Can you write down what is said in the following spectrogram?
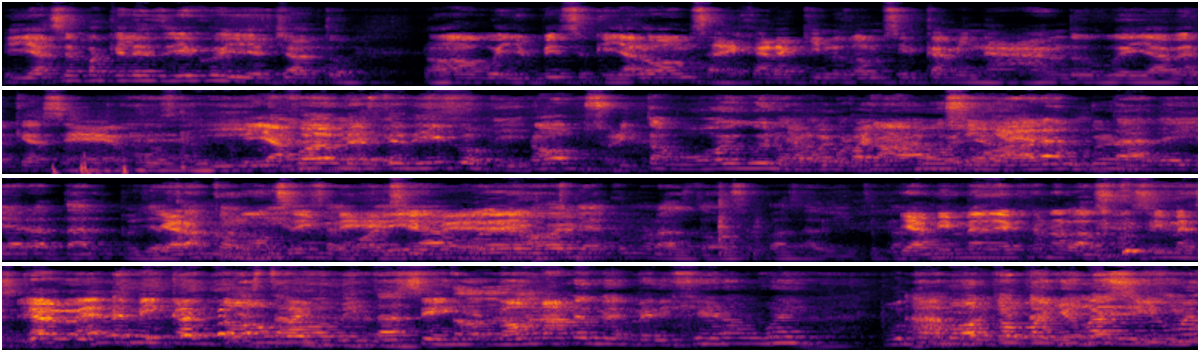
Y ya sepa qué les dijo. Y el chato, no, güey, yo pienso que ya lo vamos a dejar aquí, nos vamos a ir caminando, güey, ya a ver qué hacemos. Sí, y ya ya fue donde la este verga. dijo, Sí. no, pues ahorita voy, güey, nos Ya voy para allá, revolcamos. ya algo, era güey. tarde, ya era tarde, pues ya, Ya era como once y media, güey. No, ya como las 12 pasadito. Y a mí me dejan a las 12 y me Ya escapé de mi Ya cantón, güey. no mames, me, me dijeron, güey. Puta Ah, moto, güey. Yo iba así, güey.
